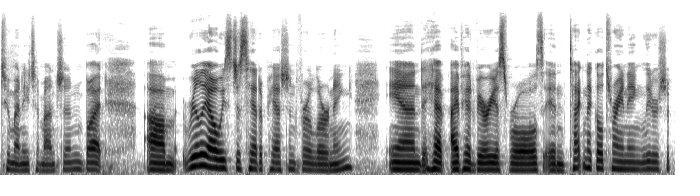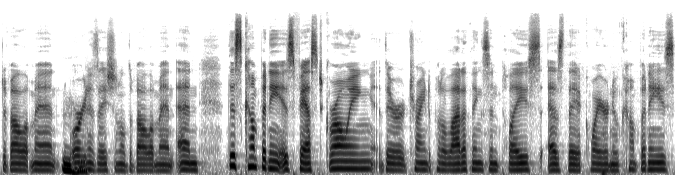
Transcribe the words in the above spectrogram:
too many to mention, but um, really always just had a passion for learning. And have, I've had various roles in technical training, leadership development, organizational development. And this company is fast growing. They're trying to put a lot of things in place as they acquire new companies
